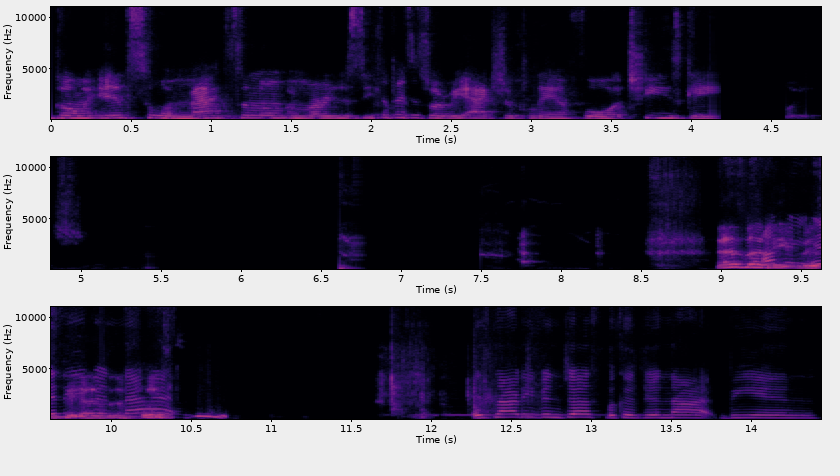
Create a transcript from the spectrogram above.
going into a maximum emergency compensatory reaction plan for cheesecake. That's not I even, mean, and even that, it's not even just because you're not being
